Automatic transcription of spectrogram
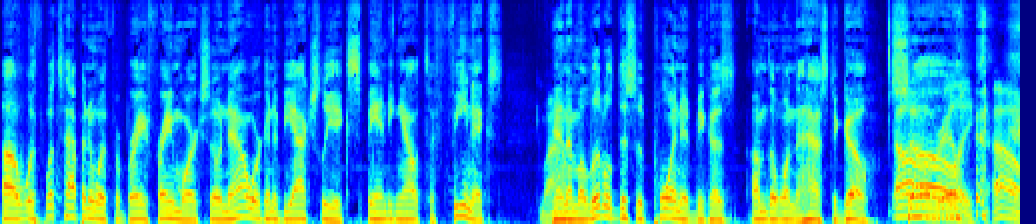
uh, with what's happening with Febre Framework, so now we're going to be actually expanding out to Phoenix. Wow. And I'm a little disappointed because I'm the one that has to go. Oh, so, really? Oh,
